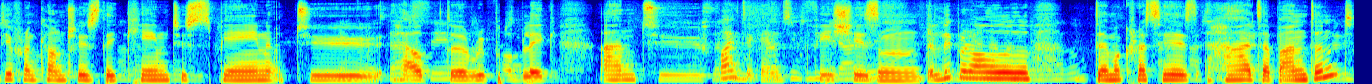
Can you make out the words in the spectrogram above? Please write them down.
different countries, they came to Spain to help the Republic and to fight against fascism. The liberal democracies had abandoned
